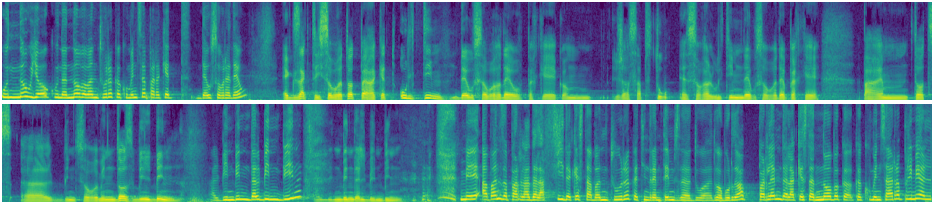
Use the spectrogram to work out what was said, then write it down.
Un nou lloc, una nova aventura que comença per aquest 10 sobre 10? Exacte, i sobretot per aquest últim 10 sobre 10, perquè com ja saps tu, serà l'últim 10 sobre 10 perquè parem tots el 20 sobre 20 2020. El 2020 del 2020? El 2020 del 2020. Mais abans de parlar de la fi d'aquesta aventura, que tindrem temps de d'abordar, parlem de aquesta nova que, que comença ara. Primer, el,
